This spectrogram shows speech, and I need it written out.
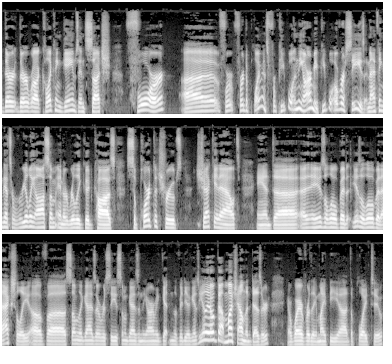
they're they're uh, collecting games and such for uh, for for deployments for people in the army, people overseas, and I think that's really awesome and a really good cause. Support the troops. Check it out and uh, is a little bit is a little bit actually of uh, some of the guys overseas, some guys in the army getting the video games. You know, they don't got much out in the desert or wherever they might be uh, deployed to,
